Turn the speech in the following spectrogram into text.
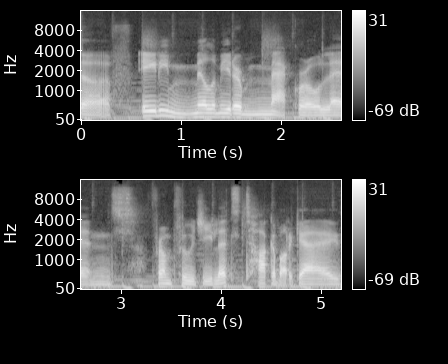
the 80 millimeter macro lens from Fuji. Let's talk about it guys.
